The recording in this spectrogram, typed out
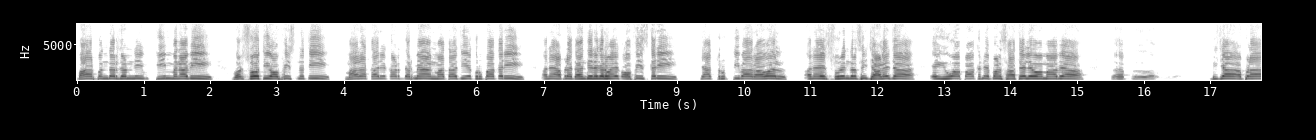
બાર, પંદર જણની ટીમ બનાવી. વર્ષોથી ઓફિસ નથી. મારા કાર્યકાળ દરમિયાન માતાજીએ કૃપા કરી અને આપણે ગાંધીનગરમાં એક ઓફિસ કરી. ત્યાં તૃપ્તિબા રાવલ અને સુરેન્દ્રસિંહ જાડેજા એ યુવા પાકને પણ સાથે લેવામાં આવ્યા. બીજા આપણા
